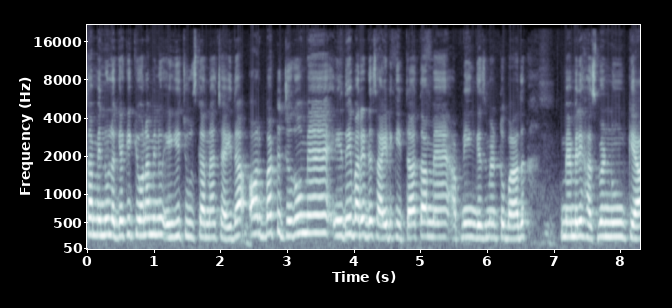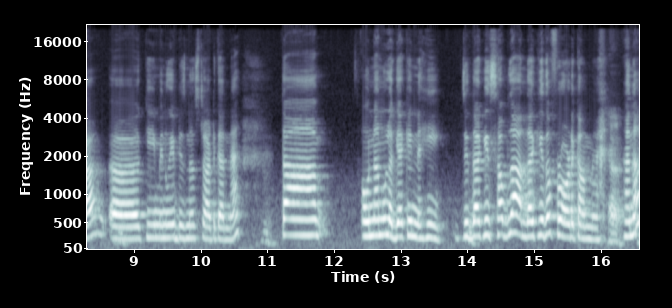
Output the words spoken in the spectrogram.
ਤਾਂ ਮੈਨੂੰ ਲੱਗਿਆ ਕਿ ਕਿਉਂ ਨਾ ਮੈਨੂੰ ਇਹੀ ਚੂਜ਼ ਕਰਨਾ ਚਾਹੀਦਾ। ਔਰ ਬਟ ਜਦੋਂ ਮੈਂ ਇਹਦੇ ਬਾਰੇ ਡਿਸਾਈਡ ਕੀਤਾ, ਤਾਂ ਮੈਂ ਆਪਣੀ ਇੰਗੇਜਮੈਂਟ ਤੋਂ ਬਾਅਦ ਮੈਂ ਮੇਰੇ ਹਸਬੰਡ ਨੂੰ ਕਿਹਾ ਕਿ ਮੈਨੂੰ ਇਹ ਬਿਜ਼ਨਸ ਸਟਾਰਟ ਕਰਨਾ ਹੈ। ਤਾਂ ਉਹਨਾਂ ਨੂੰ ਲੱਗਿਆ ਕਿ ਨਹੀਂ ਜਿੱਦਾਂ ਕਿ ਸਭ ਦਾ ਆਂਦਾ ਕਿ ਇਹਦਾ ਫਰਾਡ ਕੰਮ ਹੈ ਹੈਨਾ?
